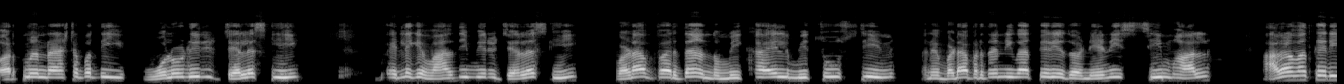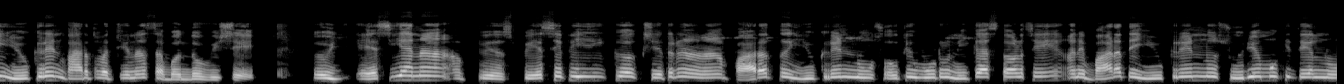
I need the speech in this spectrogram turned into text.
વર્તમાન રાષ્ટ્રપતિ વોલોડિર ઝેલેસ્કી એટલે કે વાલ્દિમીર ઝેલેસ્કી વડાપ્રધાન તો મિખાઇલ મિથુસિન અને વડાપ્રધાનની વાત કરીએ તો ડેનિસ સિમહાલ. આગળ વાત કરીએ યુક્રેન ભારત વચ્ચેના સંબંધો વિશે. તો એશિયાના સ્પેસિફિક ક્ષેત્રના ભારત યુક્રેનનું સૌથી મોટું નિકાસ સ્થળ છે અને ભારતે યુક્રેનનો સૂર્યમુખી તેલનો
